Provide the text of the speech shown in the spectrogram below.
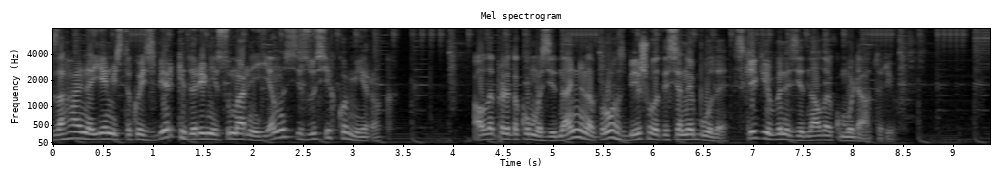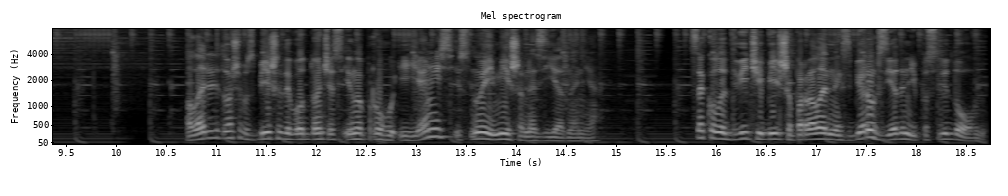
Загальна ємність такої збірки дорівнює сумарній ємності з усіх комірок. Але при такому з'єднанні напруга збільшуватися не буде, скільки б ви не з'єднали акумуляторів. Але для того, щоб збільшити водночас і напругу, і ємність, існує мішане з'єднання. Це коли дві чи більше паралельних збірок з'єднані послідовно.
